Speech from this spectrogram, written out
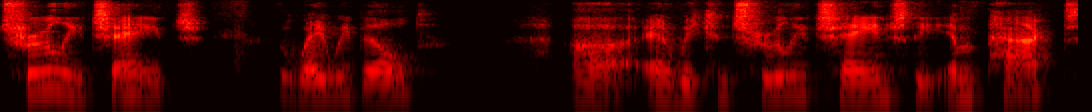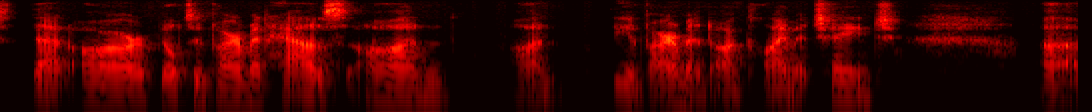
truly change the way we build, uh, and we can truly change the impact that our built environment has on on the environment on climate change. Uh,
